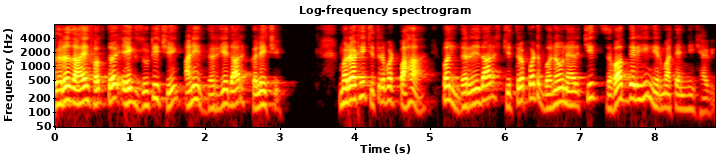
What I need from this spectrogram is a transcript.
गरज आहे फक्त एकजुटीची आणि दर्जेदार कलेची. मराठी चित्रपट पहा पण दर्जेदार चित्रपट बनवण्याची जबाबदारीही निर्मात्यांनी घ्यावी.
